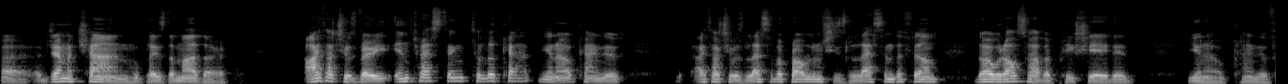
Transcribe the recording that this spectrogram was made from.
uh, Gemma Chan, who plays the mother, I thought she was very interesting to look at. You know, kind of. I thought she was less of a problem. She's less in the film, though. I would also have appreciated, you know, kind of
